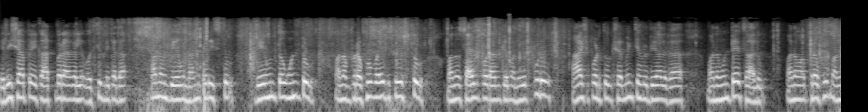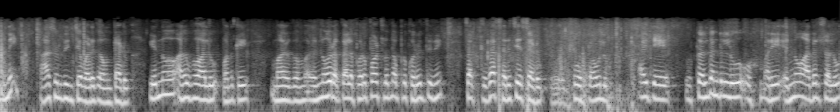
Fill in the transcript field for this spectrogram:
ఎలిషాపైకి ఆత్మరాగలే వచ్చింది కదా. మనం దేవుని అనుకరిస్తూ దేవునితో ఉంటూ మనం ప్రభు వైపు చూస్తూ మనం సాగిపోవడానికి మనం ఎప్పుడు ఆశపడుతూ క్షమించే హృదయాలుగా మనం ఉంటే చాలు. మనం ప్రభు మనల్ని ఆశీర్వదించేవాడుగా ఉంటాడు. ఎన్నో అనుభవాలు మనకి ఎన్నో రకాల పొరపాట్లు ఉన్నప్పుడు కొరింతిని చక్కగా సరిచేశాడు పౌ- పౌలు. అయితే తల్లిదండ్రులు మరి ఎన్నో ఆదర్శాలు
